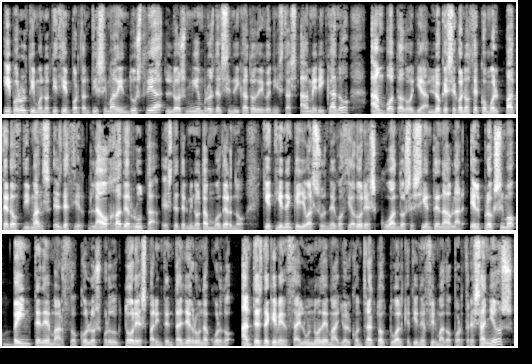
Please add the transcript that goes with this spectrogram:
Y por último, noticia importantísima de industria, los miembros del sindicato de guionistas americano han votado ya lo que se conoce como el Pattern of Demands, es decir, la hoja de ruta, este término tan moderno, que tienen que llevar sus negociadores cuando se sienten a hablar el próximo 20 de marzo con los productores para intentar llegar a un acuerdo antes de que venza el 1 de mayo el contrato actual que tienen firmado por tres años.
